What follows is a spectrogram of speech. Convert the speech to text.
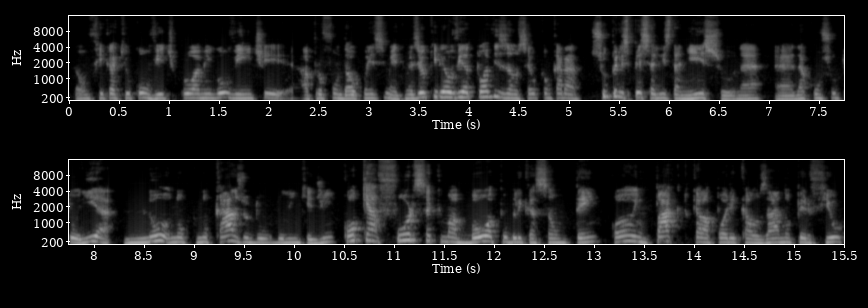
Então fica aqui o convite para o amigo ouvinte aprofundar o conhecimento. Mas eu queria ouvir a tua visão. Você é um cara super especialista nisso, né? É, na consultoria. No, no, no caso do, do LinkedIn, qual que é a força que uma boa publicação publicação tem? Qual é o impacto que ela pode causar no perfil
